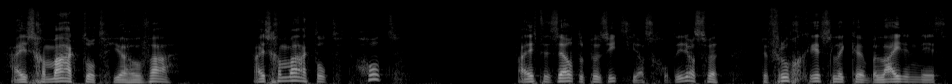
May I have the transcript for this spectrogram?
hij is gemaakt tot Jehovah. Hij is gemaakt tot God. Hij heeft dezelfde positie als God. Dit was de vroeg-christelijke beleidenis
